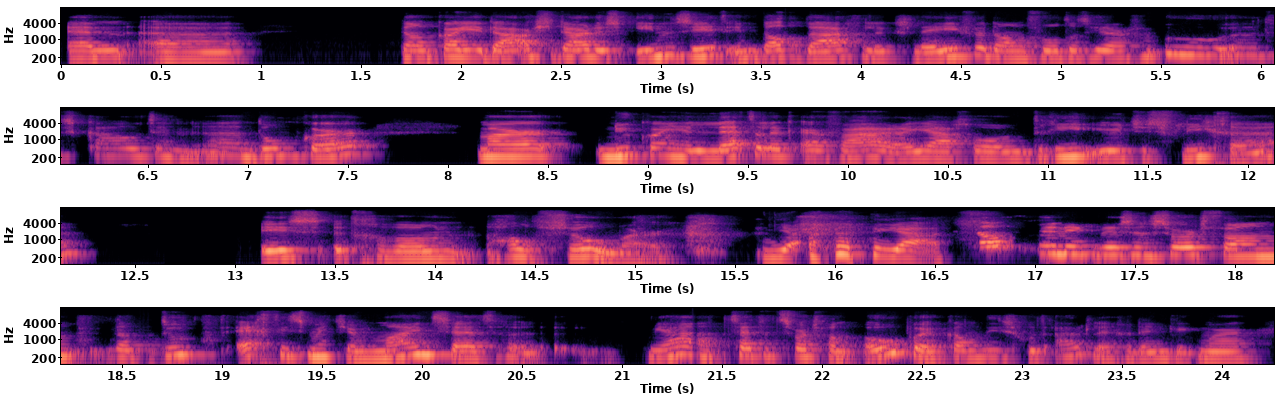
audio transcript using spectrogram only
En uh, dan kan je daar, als je daar dus in zit, in dat dagelijks leven, dan voelt het heel erg van, oeh, het is koud en uh, donker. Maar nu kan je letterlijk ervaren, ja, gewoon drie uurtjes vliegen, is het gewoon half zomer. Ja, ja. Dat vind ik dus een soort van, dat doet echt iets met je mindset ja, het zet het soort van open. Ik kan het niet zo goed uitleggen, denk ik. Maar,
